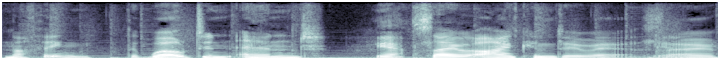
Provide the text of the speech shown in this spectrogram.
nothing the world didn't end Yeah. so i can do it so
